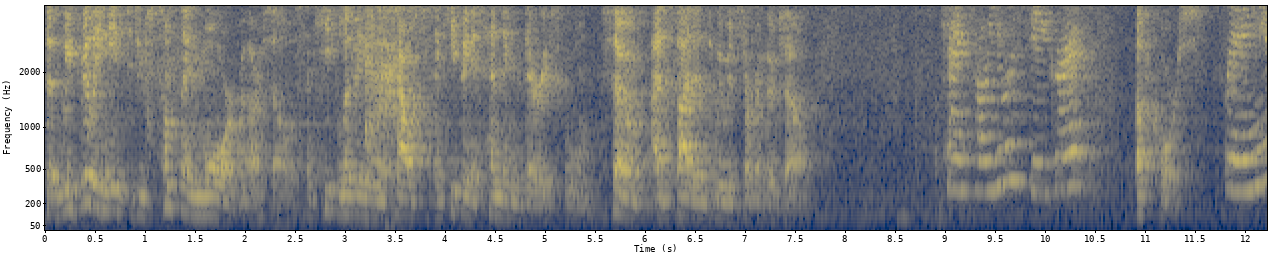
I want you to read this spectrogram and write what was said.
that we really need to do something more with ourselves than keep living in this house and keeping attending the dairy school. So I decided that we would start a hotel. Can I tell you a secret? Of course. Franny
